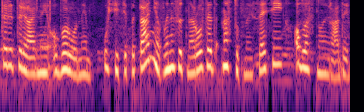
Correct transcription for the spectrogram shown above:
територіальної оборони. Усі ці питання винесуть на розгляд наступної сесії обласної ради.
